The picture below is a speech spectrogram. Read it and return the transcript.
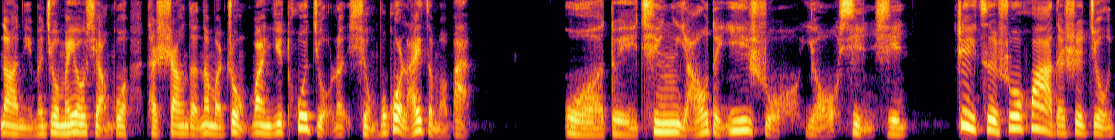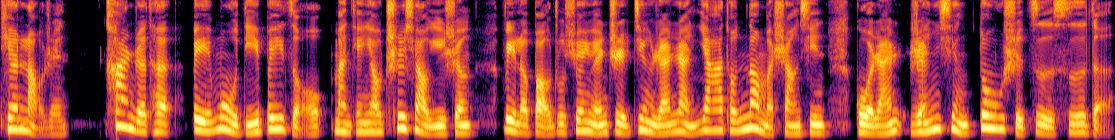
那你们就没有想过，他伤得那么重，万一拖久了醒不过来怎么办？”我对青瑶的医术有信心。这次说话的是九天老人。看着他被穆迪背走，漫天妖嗤笑一声。为了保住轩辕志，竟然让丫头那么伤心。果然，人性都是自私的。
